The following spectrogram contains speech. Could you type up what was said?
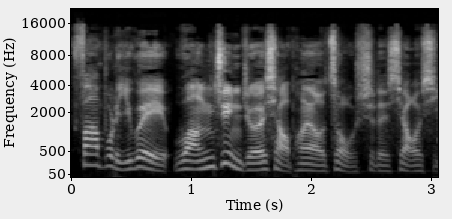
发布了一位王俊哲小朋友走失的消息。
